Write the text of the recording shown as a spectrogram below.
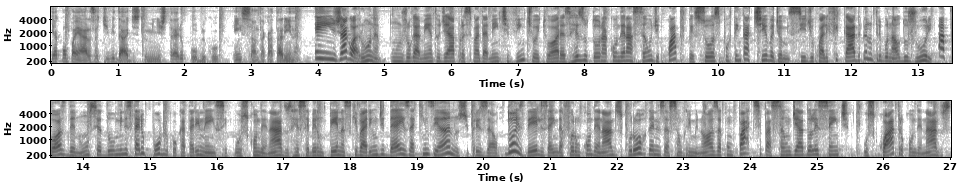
e acompanhar as atividades do Ministério Público em Santa Catarina. Em Jaguaruna, um julgamento de aproximadamente 28 horas resultou na condenação de quatro pessoas por tentativa de homicídio qualificada pelo Tribunal do Júri, após denúncia do Ministério Público catarinense. Os condenados receberam penas que variam de 10 a 15 anos de prisão. Dois deles ainda foram condenados por organização criminosa com participação de adolescente. Os quatro condenados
